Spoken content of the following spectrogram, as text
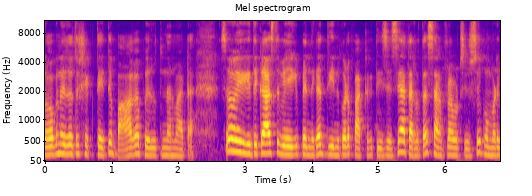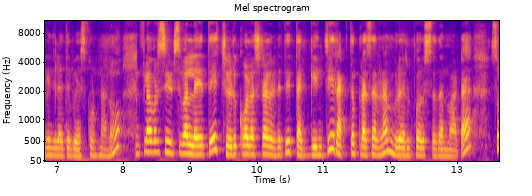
రోగనిరోధక శక్తి అయితే బాగా పెరుగుతుందనమాట సో ఇది కాస్త వేగిపోయింది కదా దీన్ని కూడా పక్కకి తీసేసి ఆ తర్వాత సన్ఫ్లవర్ సీడ్స్ గుమ్మడి గింజలు అయితే వేసుకుంటున్నాను. సన్ఫ్లవర్ సీడ్స్ వల్ల అయితే చెడు కొలెస్ట్రాల్ అనేది తగ్గించి రక్త ప్రసరణ మెరుగుపరుస్తుంది అనమాట సో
